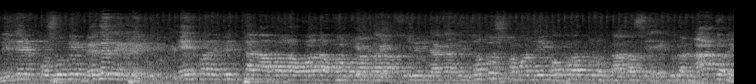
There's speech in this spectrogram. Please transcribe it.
নিজের পশুকে বেঁধে রেখে, এরপরে মিথ্যা না বলা, ওয়াদা ভঙ্গনা করা চুরি ডাকাতি, যত সামাজিক অপরাধমূলক কাজ আছে, এগুলো না করে,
